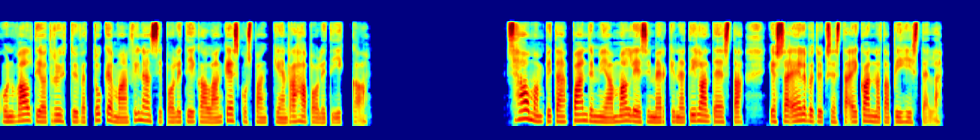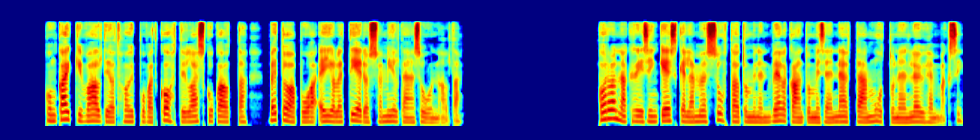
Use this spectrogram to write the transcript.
kun valtiot ryhtyivät tukemaan finanssipolitiikallaan keskuspankkien rahapolitiikkaa. Sauman pitää pandemiaa malliesimerkkinä tilanteesta, jossa elvytyksestä ei kannata pihistellä. Kun kaikki valtiot hoippuvat kohti laskukautta, vetoapua ei ole tiedossa miltään suunnalta. Koronakriisin keskellä myös suhtautuminen velkaantumiseen näyttää muuttuneen löyhemmäksi.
